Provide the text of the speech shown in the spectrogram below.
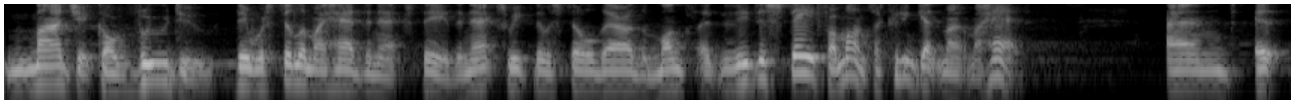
magic or voodoo. They were still in my head the next day. The next week they were still there. The month, uh, they just stayed for months. I couldn't get them out of my head. And it,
